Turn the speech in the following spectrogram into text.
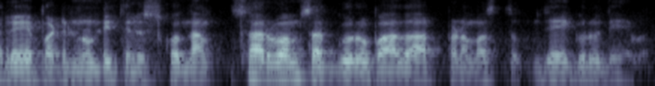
రేపటి నుండి తెలుసుకుందాం. సర్వం సద్గురు పాదార్పణమస్తు. జై గురుదేవ.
